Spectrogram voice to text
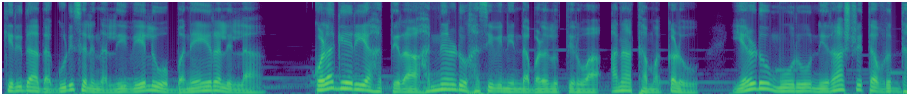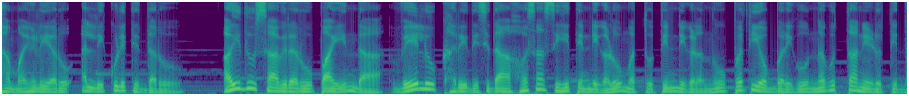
ಕಿರಿದಾದ ಗುಡಿಸಲಿನಲ್ಲಿ ವೇಲು ಒಬ್ಬನೇ ಇರಲಿಲ್ಲ. ಕೊಳಗೇರಿಯ ಹತ್ತಿರ ಹನ್ನೆರಡು ಹಸಿವಿನಿಂದ ಬಳಲುತ್ತಿರುವ ಅನಾಥ ಮಕ್ಕಳು, ಎರಡು ಮೂರು ನಿರಾಶ್ರಿತ ವೃದ್ಧ ಮಹಿಳೆಯರು ಅಲ್ಲಿ ಕುಳಿತಿದ್ದರು. ಐದು ಸಾವಿರ ರೂಪಾಯಿಯಿಂದ ವೇಲು ಖರೀದಿಸಿದ ಹೊಸ ಸಿಹಿ ತಿಂಡಿಗಳು ಮತ್ತು ತಿಂಡಿಗಳನ್ನು ಪ್ರತಿಯೊಬ್ಬರಿಗೂ ನಗುತ್ತಾ ನೀಡುತ್ತಿದ್ದ.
